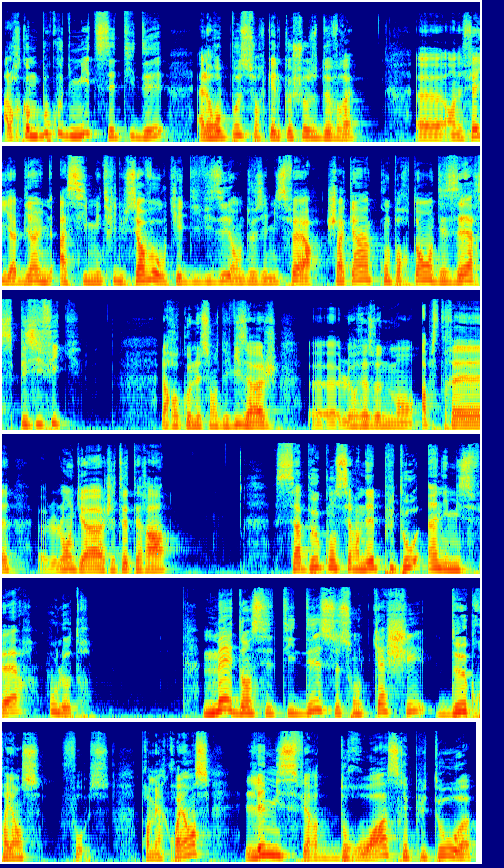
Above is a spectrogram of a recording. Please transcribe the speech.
Alors comme beaucoup de mythes, cette idée, elle repose sur quelque chose de vrai. Euh, en effet, il y a bien une asymétrie du cerveau qui est divisée en deux hémisphères, chacun comportant des aires spécifiques la reconnaissance des visages, euh, le raisonnement abstrait, euh, le langage, etc. Ça peut concerner plutôt un hémisphère ou l'autre. Mais dans cette idée se sont cachées deux croyances fausses. Première croyance, l'hémisphère droit serait plutôt euh,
